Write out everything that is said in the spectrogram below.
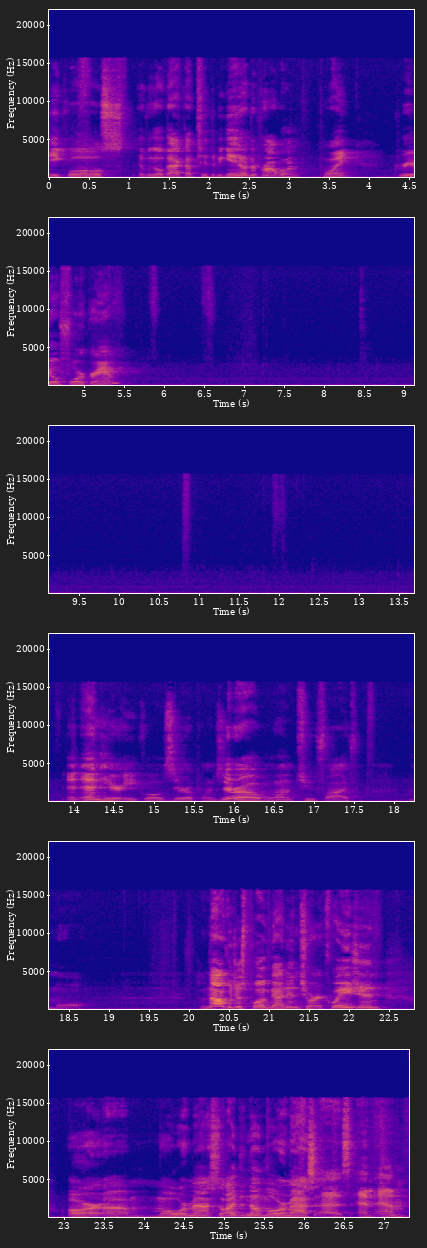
equals, if we go back up to the beginning of the problem, 0.304 gram. And n here equals 0.0125 mole. So now we just plug that into our equation, our um, molar mass. So I denote molar mass as mm.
